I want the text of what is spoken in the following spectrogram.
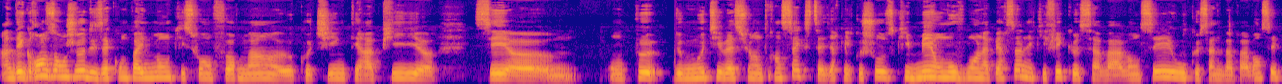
un des grands enjeux des accompagnements, qui soient en format euh, coaching, thérapie, euh, c'est on peut de motivation intrinsèque, c'est-à-dire quelque chose qui met en mouvement la personne et qui fait que ça va avancer ou que ça ne va pas avancer.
